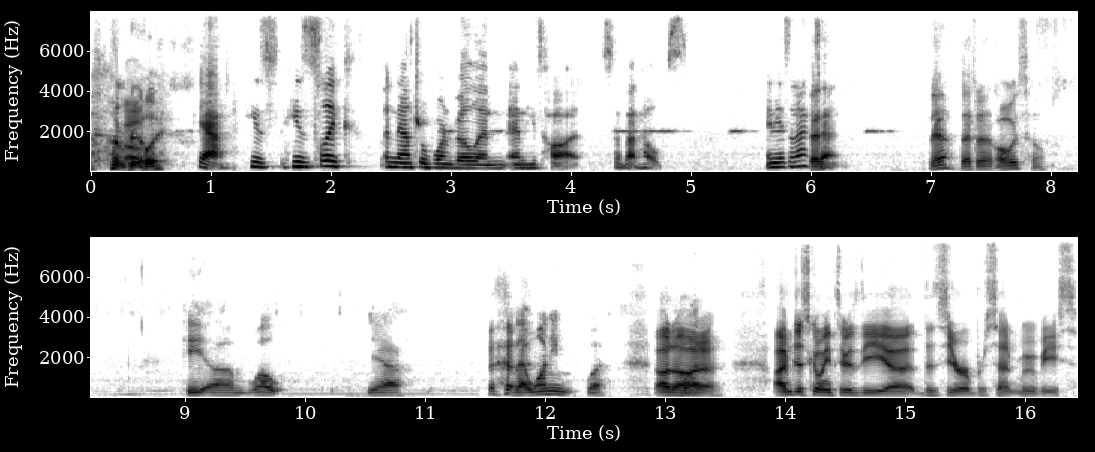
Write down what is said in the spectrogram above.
really? Yeah, he's he's like a natural born villain and he's hot, so that helps. And he has an That- accent. Yeah, that uh, always helps. He um well, yeah. That one he what? oh no, What? I, I'm just going through the uh, the zero percent movies.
